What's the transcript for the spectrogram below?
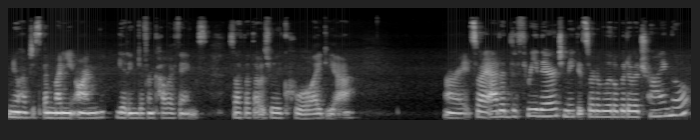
and you don't have to spend money on getting different color things. So I thought that was really cool idea. Alright, so I added the three there to make it sort of a little bit of a triangle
